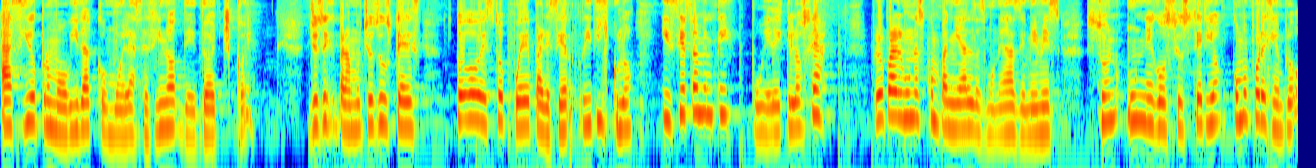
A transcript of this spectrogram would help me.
ha sido promovida como el asesino de Dogecoin. Yo sé que para muchos de ustedes todo esto puede parecer ridículo y ciertamente puede que lo sea. Pero para algunas compañías las monedas de memes son un negocio serio, como por ejemplo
